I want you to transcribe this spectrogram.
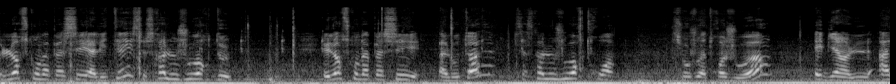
Lorsqu'on va passer à l'été, ce sera le joueur 2. Et lorsqu'on va passer à l'automne, ce sera le joueur 3. Si on joue à 3 joueurs, eh bien à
